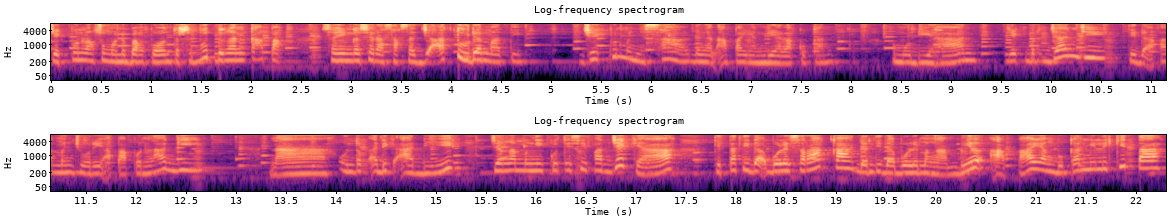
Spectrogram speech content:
Jack pun langsung menebang pohon tersebut dengan kapak sehingga si raksasa jatuh dan mati. Jack pun menyesal dengan apa yang dia lakukan. Kemudian Jack berjanji tidak akan mencuri apa pun lagi. Nah, untuk adik-adik jangan mengikuti sifat Jack ya. Kita tidak boleh serakah dan tidak boleh mengambil apa yang bukan milik kita.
